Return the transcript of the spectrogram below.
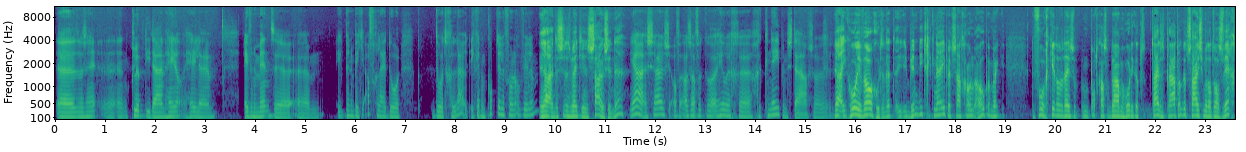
eh, er was een, eh, een club die daar een heel, hele evenement... eh, ehm, ik ben een beetje afgeleid door, door het geluid. Ik heb een koptelefoon op, Willem. Ja, en er zit een beetje een suis in, hè? Ja, een suis, of alsof ik eh, heel erg eh, geknepen sta of zo. Ja, ik hoor je wel goed. En dat, je bent niet geknepen, het staat gewoon open. Maar de vorige keer dat we deze een podcast opnamen, hoorde ik dat tijdens het praten ook dat suisje, maar dat was weg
